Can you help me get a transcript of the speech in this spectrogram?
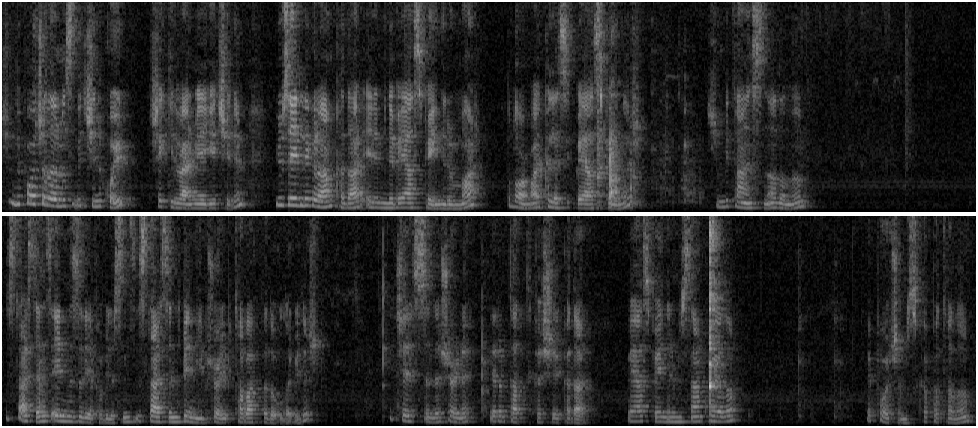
Şimdi poğaçalarımızın içini koyup şekil vermeye geçelim. 150 gram kadar elimde beyaz peynirim var. Bu normal klasik beyaz peynir. Şimdi bir tanesini alalım. İsterseniz elinizle de yapabilirsiniz. İsterseniz benim gibi şöyle bir tabakta da olabilir. İçerisinde şöyle yarım tatlı kaşığı kadar beyaz peynirimizden koyalım. Ve poğaçamızı kapatalım.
